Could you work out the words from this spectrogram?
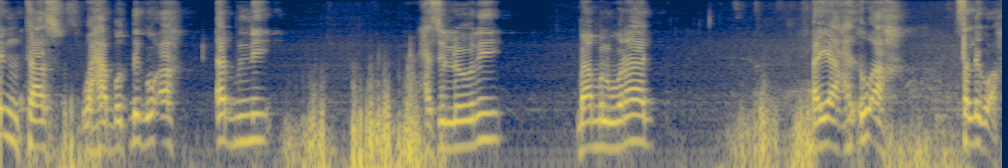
intaas waxaa buddhig u ah amni xasillooni maamul wanaag ayaa u ah saldhig u ah.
